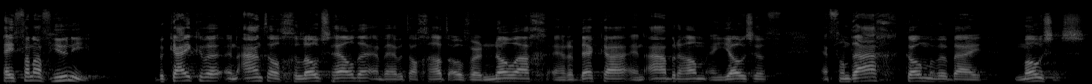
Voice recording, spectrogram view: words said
Hey, vanaf juni bekijken we een aantal geloofshelden. En we hebben het al gehad over Noach en Rebecca en Abraham en Jozef. En vandaag komen we bij Mozes.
